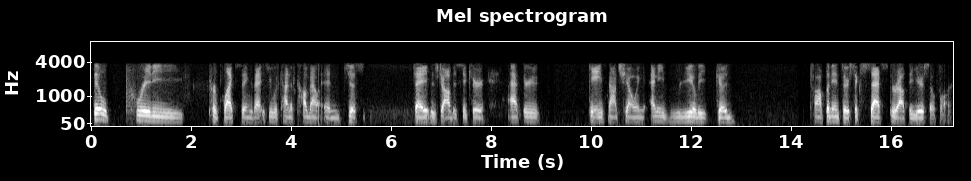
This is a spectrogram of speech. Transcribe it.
still pretty perplexing that he would kind of come out and just say his job is secure after Gase not showing any really good confidence or success throughout the year so far.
